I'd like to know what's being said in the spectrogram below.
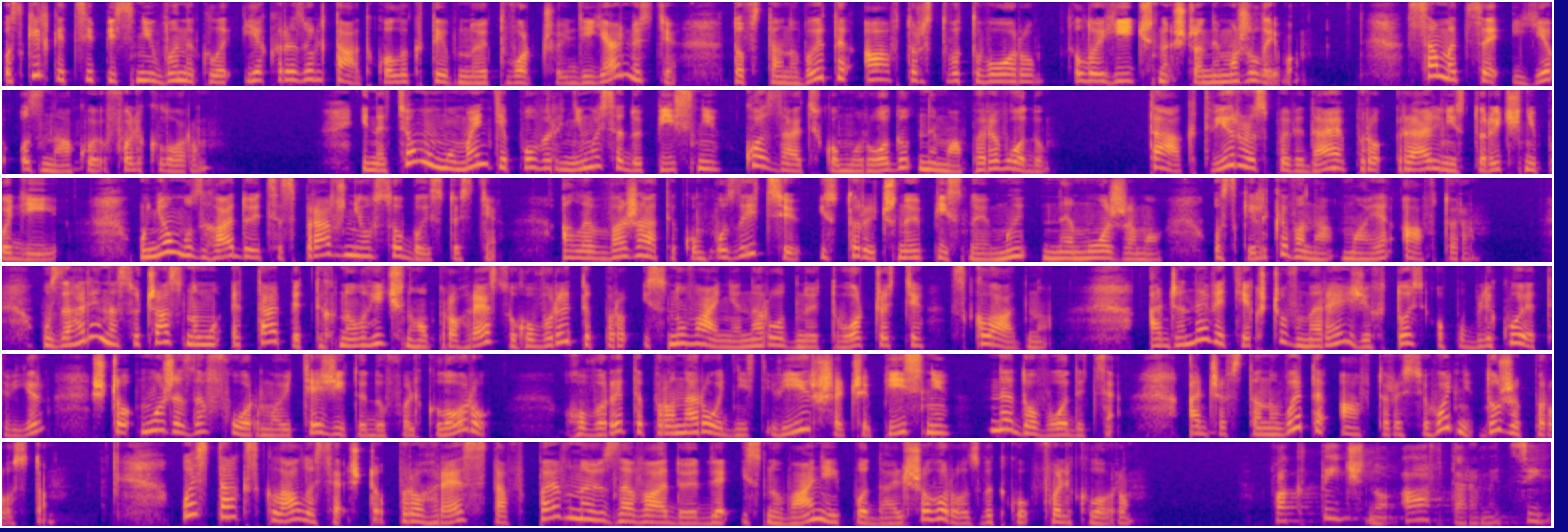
Оскільки ці пісні виникли як результат колективної творчої діяльності, то встановити авторство твору логічно, що неможливо. Саме це і є ознакою фольклору. І на цьому моменті повернімося до пісні Козацькому роду нема переводу. Так, твір розповідає про реальні історичні події. У ньому згадуються справжні особистості, але вважати композицію історичною піснею ми не можемо, оскільки вона має автора. Узагалі на сучасному етапі технологічного прогресу говорити про існування народної творчості складно, Адже навіть якщо в мережі хтось опублікує твір, що може за формою тяжіти до фольклору, говорити про народність вірша чи пісні не доводиться, адже встановити автора сьогодні дуже просто. Ось так склалося, що прогрес став певною завадою для існування і подальшого розвитку фольклору. Фактично, авторами цих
